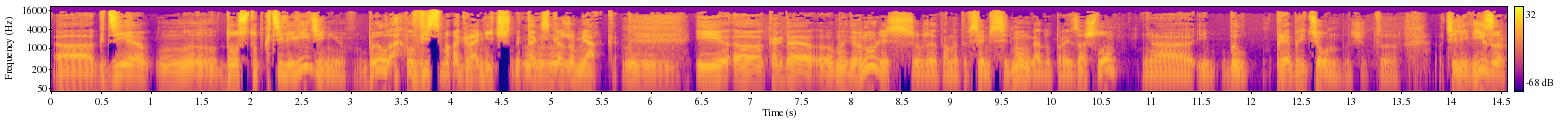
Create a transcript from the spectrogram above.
э, где доступ к телевидению был весьма ограниченный, так скажу мягко. И э, когда мы вернулись, уже там это в 1977 году произошло, и был приобретен значит, телевизор,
